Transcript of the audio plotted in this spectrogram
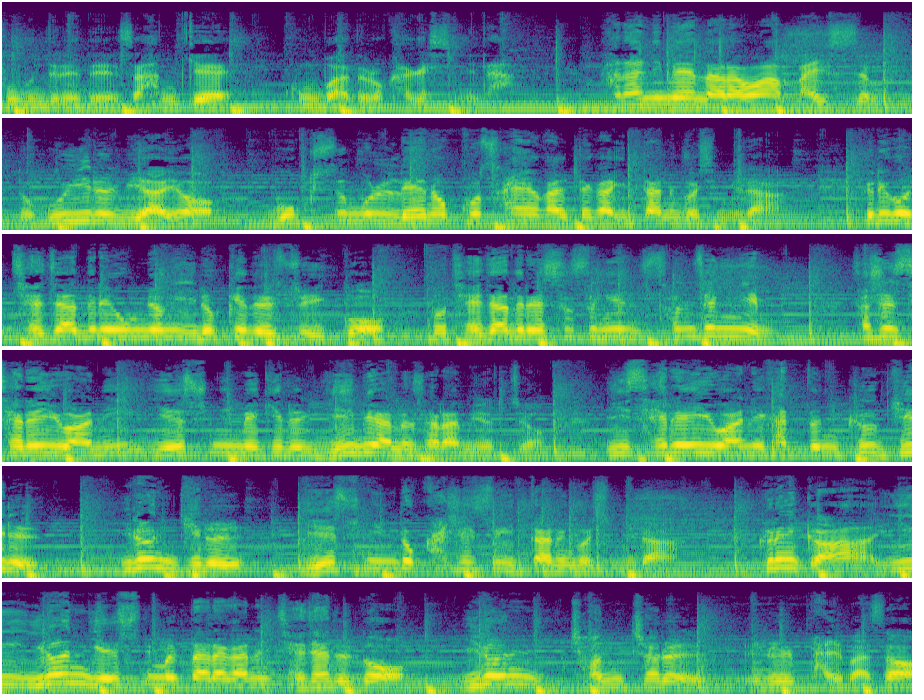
부분들에 대해서 함께 공부하도록 하겠습니다. 하나님의 나라와 말씀 또 의를 위하여 목숨을 내놓고 사역할 때가 있다는 것입니다. 그리고 제자들의 운명이 이렇게 될 수 있고 또 제자들의 스승인 선생님 사실 세례 요한이 예수님의 길을 예비하는 사람이었죠. 이 세례 요한이 갔던 그 길, 이런 길을 예수님도 가실 수 있다는 것입니다. 그러니까 이, 이런 예수님을 따라가는 제자들도 이런 전철을 밟아서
